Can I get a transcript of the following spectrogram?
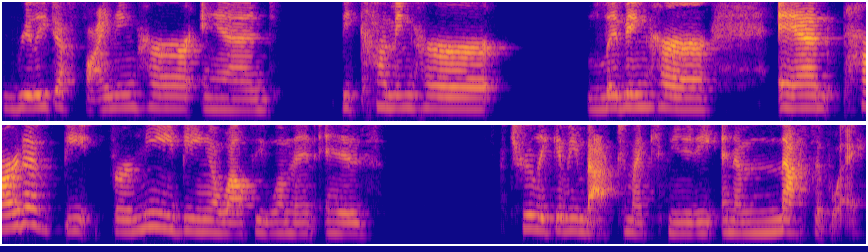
really defining her and becoming her living her. And part of be for me being a wealthy woman is truly giving back to my community in a massive way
